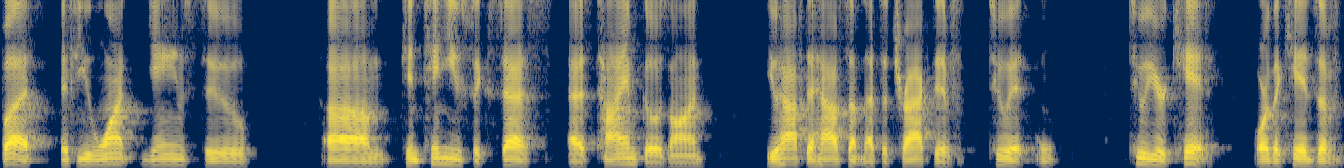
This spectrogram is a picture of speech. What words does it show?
But if you want games to um, continue success as time goes on, you have to have something that's attractive to it to your kid or the kids of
